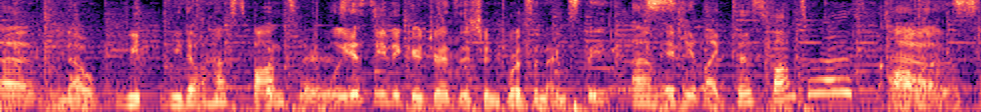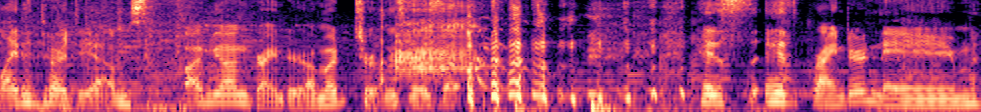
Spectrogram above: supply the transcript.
uh, no, we we don't have sponsors. We just need a good transition towards the next thing. um, if you'd like to sponsor us, uh, slide into our DMs. Find me on Grindr. I'm a shirtless face. His his grindr name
